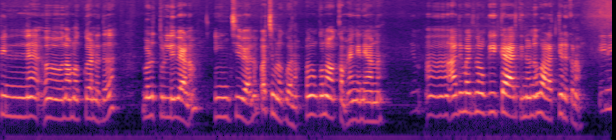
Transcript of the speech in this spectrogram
പിന്നെ നമുക്ക് വേണ്ടത് വെളുത്തുള്ളി വേണം ഇഞ്ചി വേണം പച്ചമുളക് വേണം. അപ്പോൾ നമുക്ക് നോക്കാം എങ്ങനെയാണ്. ആദ്യമായിട്ട് നമുക്ക് ഈ ക്യാരറ്റിനെ ഒന്ന് വളർത്തിയെടുക്കണം ഇനി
